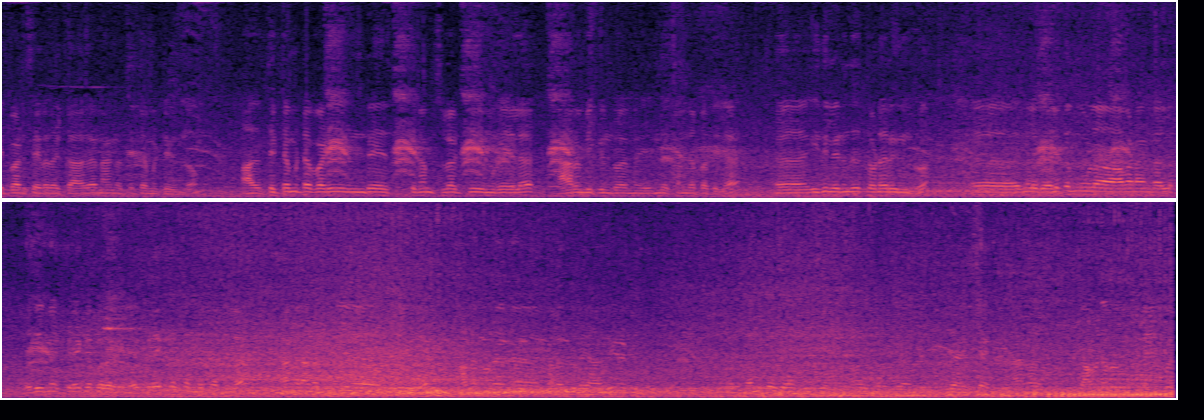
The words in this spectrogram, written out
ஏற்பாடு செய்வதற்காக நாங்கள் திட்டமிட்டிருந்தோம். அது திட்டமிட்டபடி இன்றைய தினம் சுழற்சி முறையில் ஆரம்பிக்கின்றோம் இந்த சந்தர்ப்பத்தில். இதிலிருந்து தொடருகின்றோம். எங்களுக்கு எழுத்து மூல ஆவணங்கள் எதுவுமே கிடைக்கப்படவில்லை. கிடைக்கிற சந்தர்ப்பத்தில் நாங்கள் நடக்கூடிய முடிவு அதனுடன் கலந்துரையாடி எடுத்து ஒரு கலந்துரையாடி எக்ஸாக்ட் நாங்கள் கவர்னர் இப்போ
